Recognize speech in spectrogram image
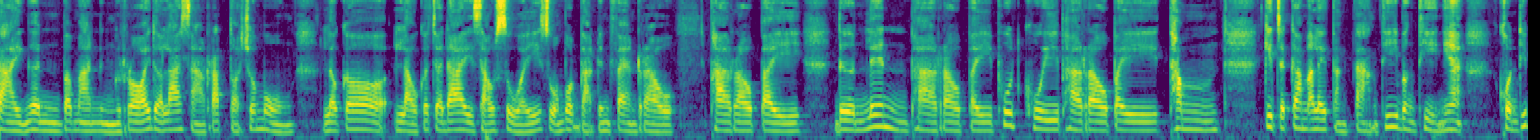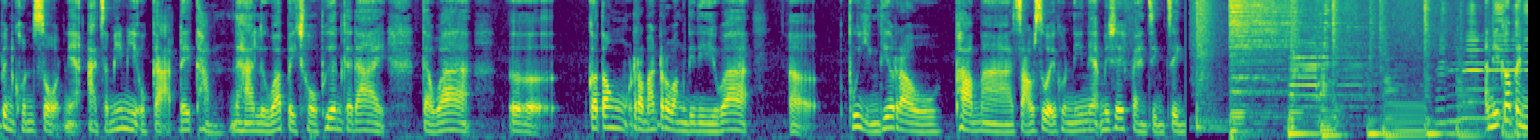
จ่ายเงินประมาณ 100 ดอลลาร์สหรัฐต่อชั่วโมง แล้วก็เราก็จะได้สาวสวยสวมบทบาทเป็นแฟนเรา พาเราไปเดินเล่น พาเราไปพูดคุย พาเราไปทำกิจกรรมอะไรต่างๆ ที่บางทีเนี่ยคนที่เป็นคนโสดเนี่ยอาจจะไม่มีโอกาสได้ทำนะคะหรือว่าไปโชว์เพื่อนก็ได้ แต่ว่า ก็ต้องระมัดระวังดีๆว่าผู้หญิงที่เราพามาสาวสวยคนนี้เนี่ยไม่ใช่แฟนจริง ๆอันนี้ก็เป็น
